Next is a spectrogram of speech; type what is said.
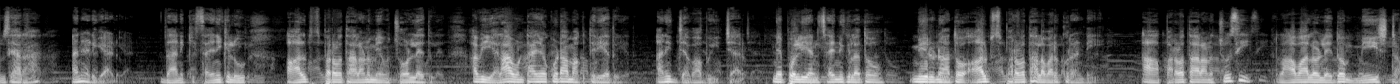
చూశారా? అని అడిగాడు. దానికి సైనికులు ఆల్ప్స్ పర్వతాలను మేము చూడలేదు. అవి ఎలా ఉంటాయో కూడా మాకు తెలియదు అని జవాబు ఇచ్చారు. నెపోలియన్ సైనికులతో మీరు నాతో ఆల్ప్స్ పర్వతాల వరకు రండి. ఆ పర్వతాలను చూసి రావాలో లేదో మీ ఇష్టం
